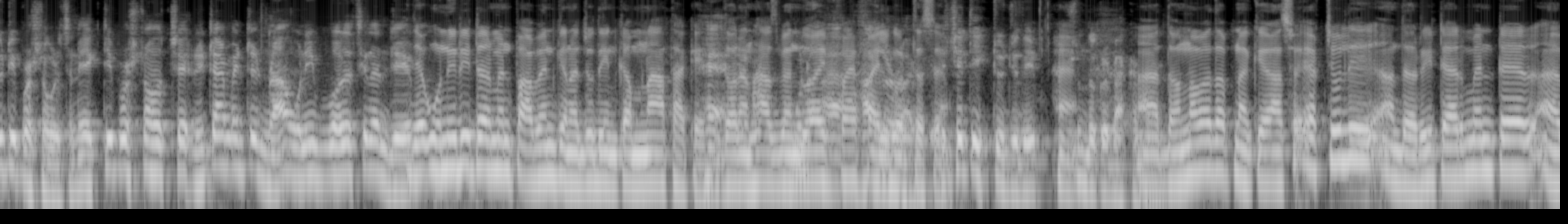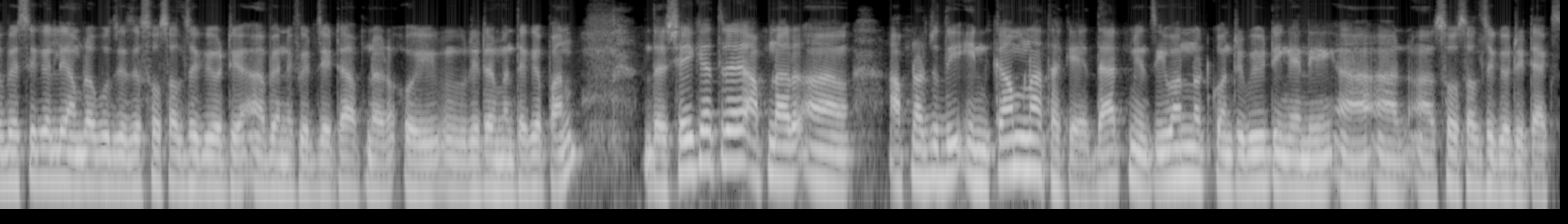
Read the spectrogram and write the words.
দুটি প্রশ্ন করেছেন। একটি প্রশ্ন হচ্ছে রিটায়ারমেন্টের না উনি বলেছিলেন যে উনি রিটায়ারমেন্ট পাবেন কিনা যদি ইনকাম না থাকে ধরেন হাজব্যান্ড ওয়াইফ ফাইল করতেছে। সেটি একটু যদি। সুন্দর করে ব্যাখ্যা ধন্যবাদ আপনাকে। আচ্ছা অ্যাকচুয়ালি রিটায়ারমেন্টের বেসিক্যালি আমরা বুঝি যে সোশ্যাল সিকিউরিটি বেনিফিট যেটা আপনার ওই রিটায়ারমেন্ট থেকে পান। সেই ক্ষেত্রে আপনার আপনার যদি ইনকাম না থাকে that means you are not contributing any social security tax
